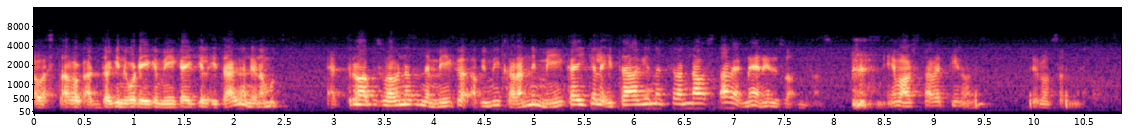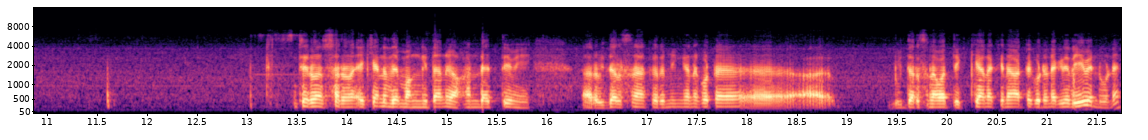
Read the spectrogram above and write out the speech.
අවස්ථාවක් අත්දකින්නකොට ඒක මේකයි කියලා හිතාගන්න. නමුත් ඇත්තටම අපි ස්වාමීන් වහන්සේ දැන් මේක අපි මේ කරන්නේ මේකයි කියලා හිතාගෙන කරන්න අවස්ථාවක් නැහැ නේද ස්වාමීන් වහන්සේ? එහෙම අවස්ථාවක් තියෙනවනේ. තෙරුවන් සරණයි. තෙරුවන් සරණයි. ඒ කියන්නේ දැන් මං හිතන්නේ අහන්න ඇත්තේ මේ අර විදර්ශනා කරමින් යනකොට විදර්ශනාවත් එක්ක යන කෙනාට ගොඩ නැගෙන දේ වෙන්න ඕනේ.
